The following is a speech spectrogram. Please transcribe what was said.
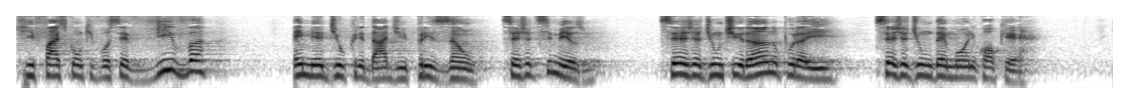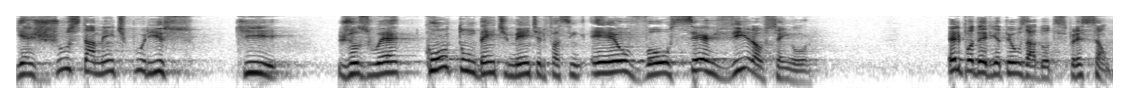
que faz com que você viva em mediocridade e prisão, seja de si mesmo, seja de um tirano por aí, seja de um demônio qualquer. E é justamente por isso que Josué contundentemente ele fala assim: "Eu vou servir ao Senhor". Ele poderia ter usado outra expressão.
